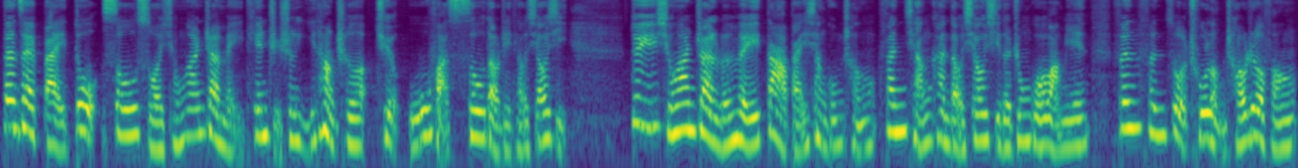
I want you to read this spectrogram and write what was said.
但在百度搜索“雄安站每天只剩一趟车”，却无法搜到这条消息。对于雄安站沦为大白象工程，翻墙看到消息的中国网民纷纷做出冷嘲热讽。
